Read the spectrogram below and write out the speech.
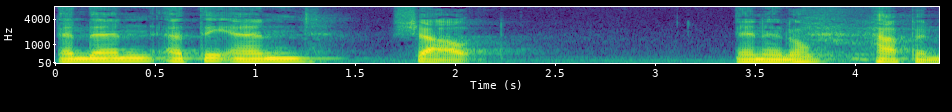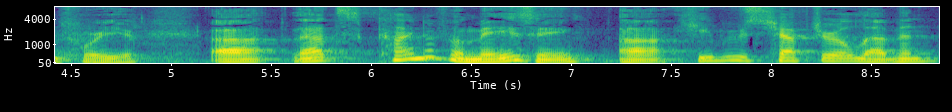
and then at the end, shout, and it'll happen for you. Uh, that's kind of amazing. Uh, Hebrews chapter 11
